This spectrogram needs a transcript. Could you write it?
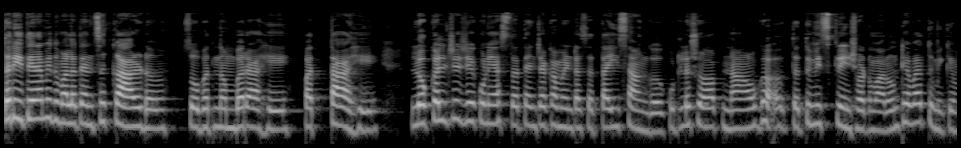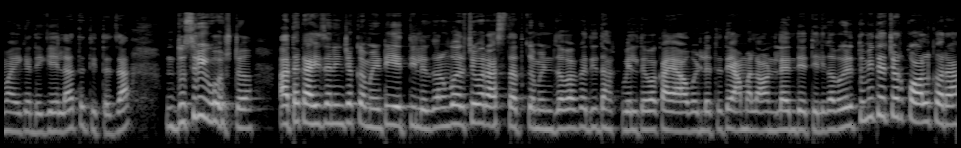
तर इथे ना मी तुम्हाला त्यांचं कार्ड सोबत नंबर आहे पत्ता आहे लोकलचे जे कोणी असतात त्यांच्या कमेंट असतात ताई सांग कुठलं शॉप नाव गाव तर तुम्ही स्क्रीनशॉट मारून ठेवा तुम्ही केव्हाही कधी गेला तर तिथं जा. दुसरी गोष्ट आता काही जणींच्या कमेंट येतील कारण वरचेवर असतात कमेंट जेव्हा कधी दाखवेल तेव्हा काय आवडलं तर ते आम्हाला ऑनलाईन देतील का वगैरे तुम्ही त्याच्यावर कॉल करा.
